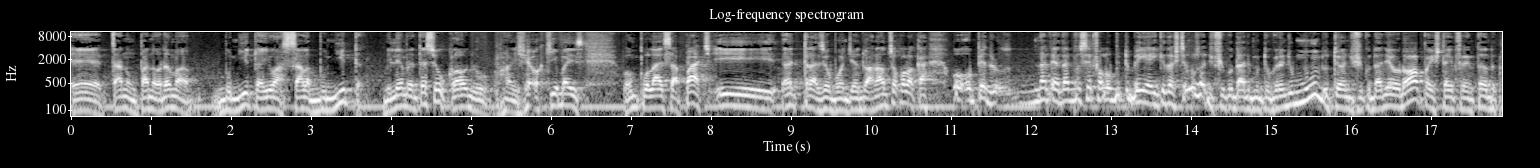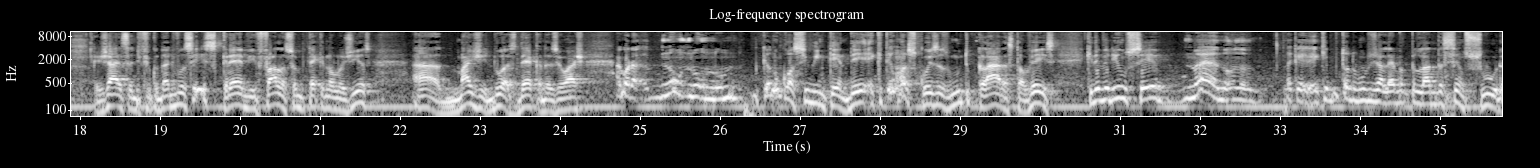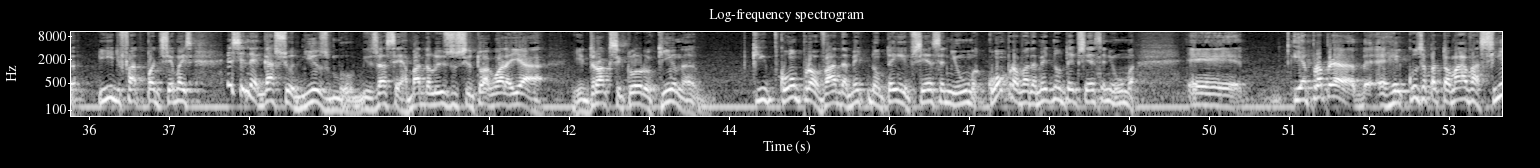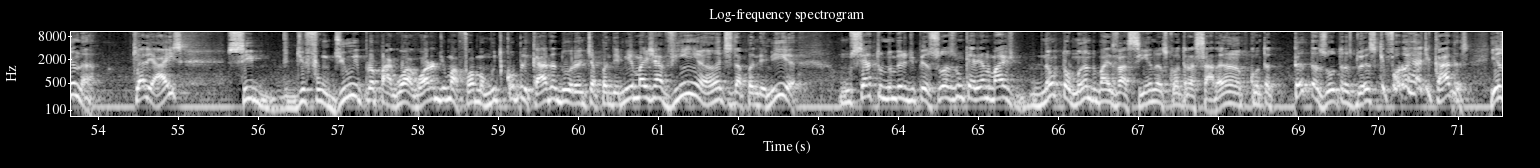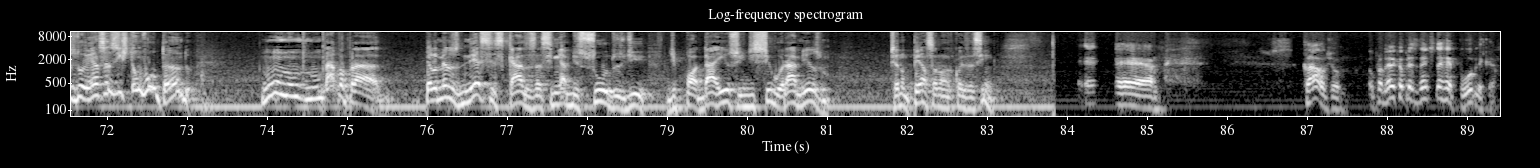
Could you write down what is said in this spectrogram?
É, tá num panorama bonito aí, uma sala bonita. Me lembra até seu Cláudio Rangel aqui, mas vamos pular essa parte. E antes de trazer o bom dia do Arnaldo, só colocar. Ô, ô, Pedro, na verdade você falou muito bem aí que nós temos uma dificuldade muito grande, o mundo tem uma dificuldade, a Europa está enfrentando já essa dificuldade. Você escreve e fala sobre tecnologias há mais de duas décadas, eu acho. Agora, não, não, não, o que eu não consigo entender é que tem umas coisas muito claras, talvez, que deveriam ser não é, não, que, é que todo mundo já leva pelo lado da censura. E de fato pode ser, mas esse negacionismo exacerbado, a Luiz citou agora aí a hidroxicloroquina, que comprovadamente não tem eficiência nenhuma, comprovadamente não tem eficiência nenhuma. É, e a própria é, recusa para tomar a vacina, que aliás se difundiu e propagou agora de uma forma muito complicada durante a pandemia, mas já vinha antes da pandemia um certo número de pessoas não querendo mais, não tomando mais vacinas contra sarampo, contra tantas outras doenças que foram erradicadas. E as doenças estão voltando. Não, não, não dava para, pelo menos nesses casos assim absurdos de, de podar isso e de segurar mesmo. Você não pensa numa coisa assim? É, é Cláudio, o problema é que o presidente da República.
